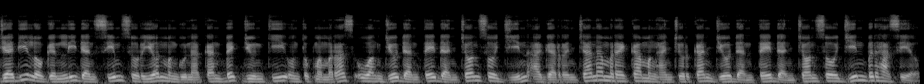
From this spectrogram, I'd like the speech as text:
Jadi Logan Lee dan Sim Suryon menggunakan Baek Jun Ki untuk memeras uang Jo Dante dan Chon So Jin agar rencana mereka menghancurkan Jo Dante dan Chon So Jin berhasil.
